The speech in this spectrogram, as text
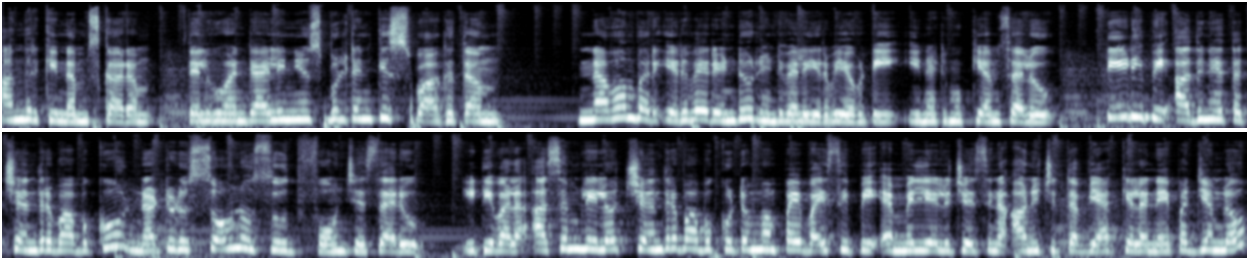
అందరికీ నమస్కారం. తెలుగు వన్ డైలీ న్యూస్ బులెటిన్కి స్వాగతం. నవంబర్ ఇరవై రెండు రెండు వేల ఇరవై ఒకటి. ఈనాటి ముఖ్యాంశాలు. టీడీపీ అధినేత చంద్రబాబుకు నటుడు సోను సూద్ ఫోన్ చేశారు. ఇటీవల అసెంబ్లీలో చంద్రబాబు కుటుంబంపై వైసీపీ ఎమ్మెల్యేలు చేసిన అనుచిత వ్యాఖ్యల నేపథ్యంలో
